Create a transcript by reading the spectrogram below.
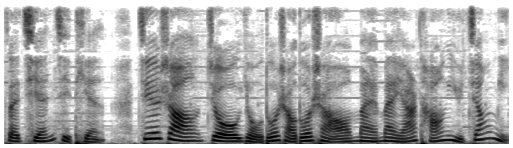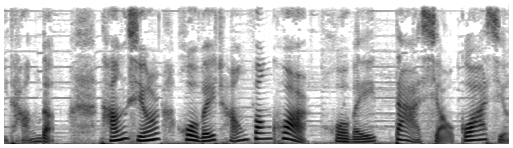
在前几天，街上就有多少多少卖麦芽糖与江米糖的，糖形或为长方块，或为大小瓜形。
